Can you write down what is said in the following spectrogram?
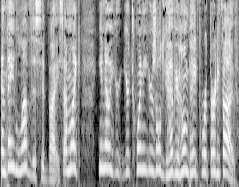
And they love this advice. I'm like, you know, you're, you're 20 years old. You have your home paid for at 35.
